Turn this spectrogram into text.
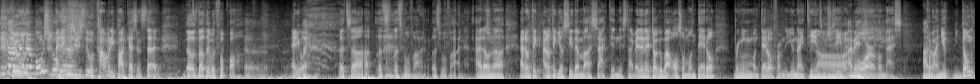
You got Yo, really emotional. I think we should just do a comedy podcast instead. That was nothing with football. Uh, anyway, uh. Let's uh let's let's move on. Let's move on. I don't uh I don't think I don't think you'll see them uh, sacked in this time. And then they talk about also Montero bringing Montero from the U19s, which is even I mean- more of a mess. I Come on, you, you don't.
